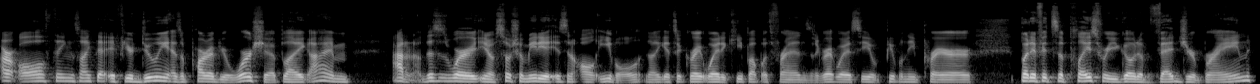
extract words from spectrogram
are all things like that if you're doing it as a part of your worship, like I'm I don't know. This is where you know social media isn't all evil. Like it's a great way to keep up with friends and a great way to see if people need prayer. But if it's a place where you go to veg your brain,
